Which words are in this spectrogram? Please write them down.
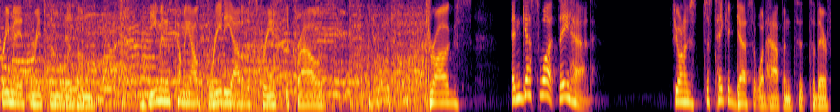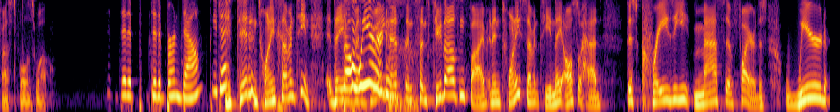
Freemasonry symbolism, demons coming out 3D out of the screens at the crowds, drugs, and guess what? They had. If you want to just just take a guess at what happened to, to their festival as well. Did it did it burn down pj It did in 2017. They So have been weird. doing this in- since 2005, and in 2017 they also had this crazy massive fire, this weird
